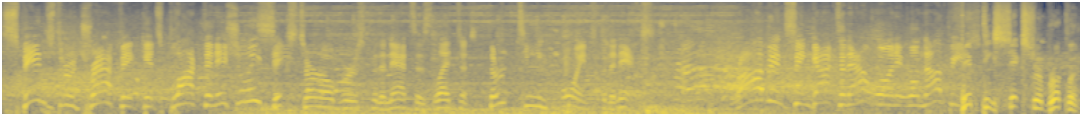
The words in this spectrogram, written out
Spins through traffic, gets blocked initially. Six turnovers for the Nets has led to 13 points for the Knicks. Robinson got to that one. It will not be. 56 for Brooklyn.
